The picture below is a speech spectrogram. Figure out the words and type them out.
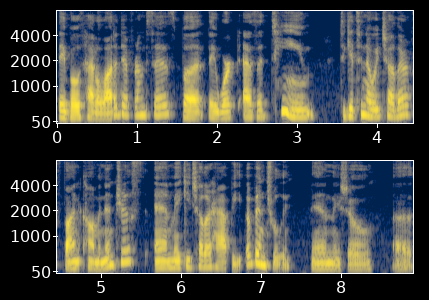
They both had a lot of differences, but they worked as a team to get to know each other, find common interests, and make each other happy eventually. Then they show a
